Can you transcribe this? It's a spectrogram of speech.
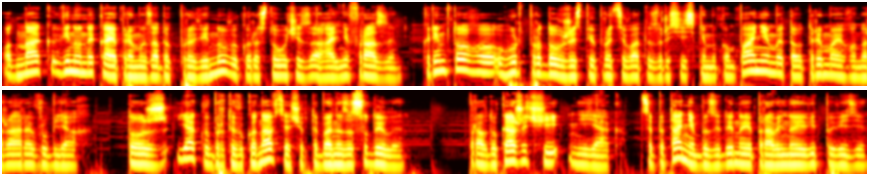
Однак він уникає прямих задок про війну, використовуючи загальні фрази. Крім того, гурт продовжує співпрацювати з російськими компаніями та отримує гонорари в рублях. Тож, як вибрати виконавця, щоб тебе не засудили? Правду кажучи, ніяк. Це питання без єдиної правильної відповіді.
